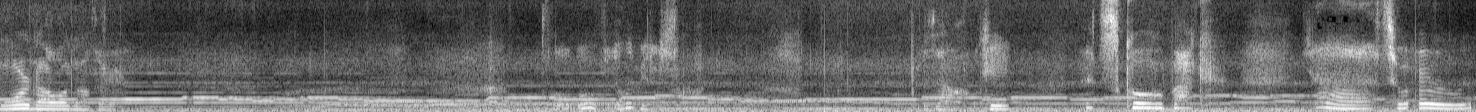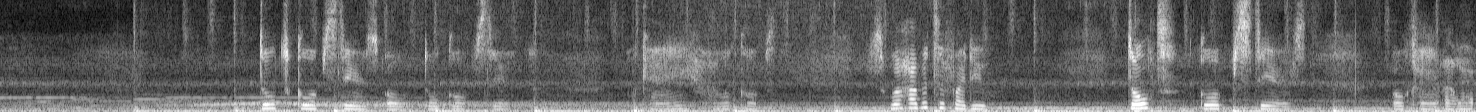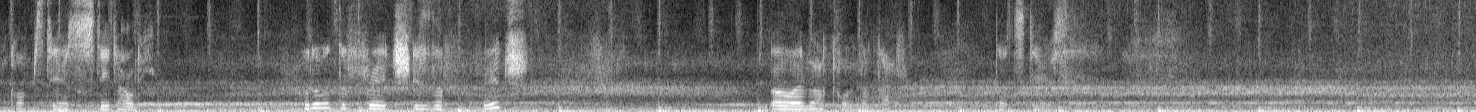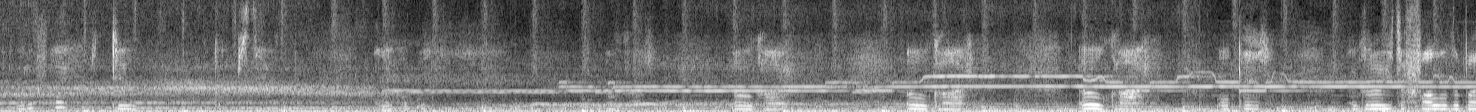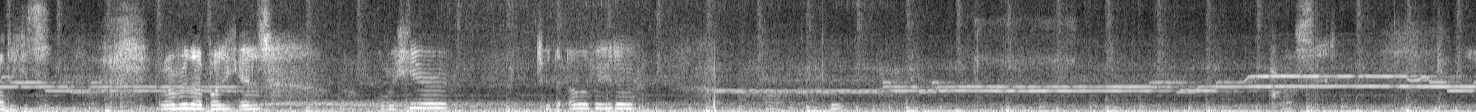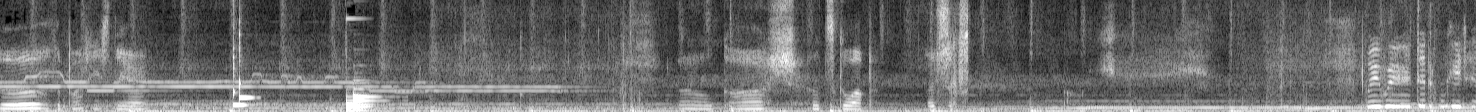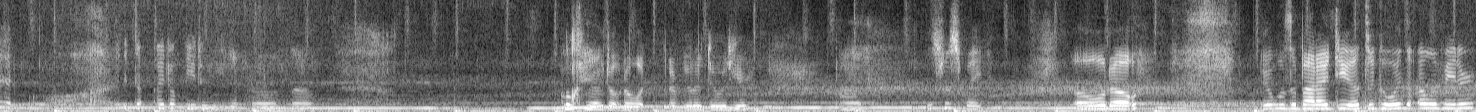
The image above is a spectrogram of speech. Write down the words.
more, now another. Oh, oh the elevator's down. Okay, let's go back. Yeah, to our. Don't go upstairs. Oh, don't go upstairs. Okay, I will go upstairs. So what happens if I do? Don't go upstairs. Okay, I won't upstairs. Stay down here. What about the fridge? Is the fridge? Oh, I'm not going up that downstairs. What if I do go upstairs? And then open. Oh god. Oh god. Oh god. Oh god. Open. I'm going to follow the bunnies. Wherever that bunny is. Over here. To the elevator. Press it. Oh, the bunny's there. Oh gosh. Let's go up. Let's. I didn't read it. I don't need to read it. Oh. Okay, I don't know what I'm gonna do in here. But let's just wait. Oh no. It was a bad idea to go in the elevator.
